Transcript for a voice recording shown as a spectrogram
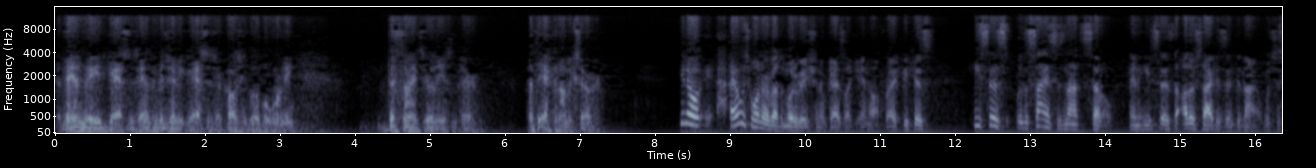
that man-made gases, anthropogenic gases, are causing global warming. The science really isn't there, but the economics are. You know, I always wonder about the motivation of guys like Inhofe, right? Because he says, well, the science is not settled, and he says the other side is in denial, which is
